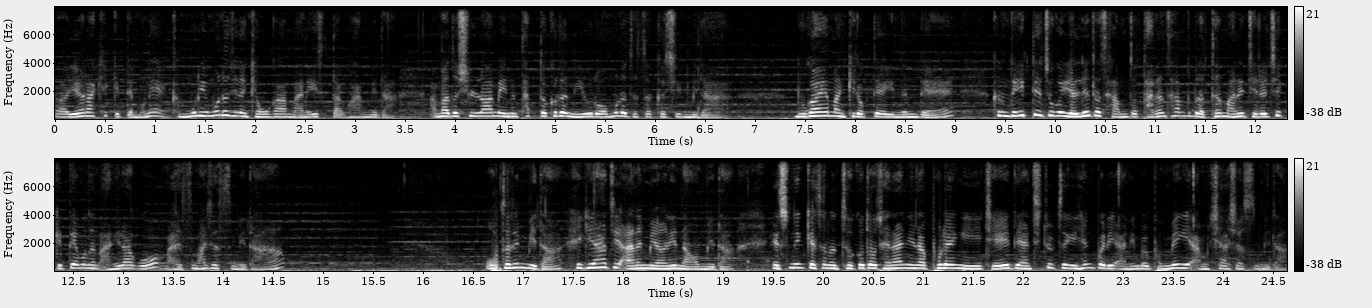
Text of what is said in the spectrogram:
어, 열악했기 때문에 건물이 무너지는 경우가 많이 있었다고 합니다. 아마도 실로암에 있는 탑도 그런 이유로 무너졌을 것입니다. 누가에만 기록되어 있는데 그런데 이때 죽은 18사람도 다른 사람들보다 더 많이 죄를 지었기 때문은 아니라고 말씀하셨습니다. 5절입니다. 회개하지 않으면이 나옵니다. 예수님께서는 적어도 재난이나 불행이 죄에 대한 직접적인 형벌이 아님을 분명히 암시하셨습니다.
